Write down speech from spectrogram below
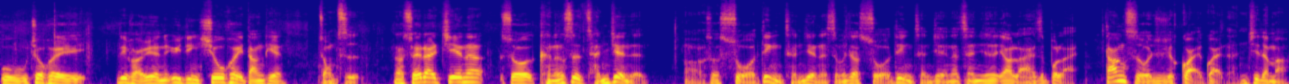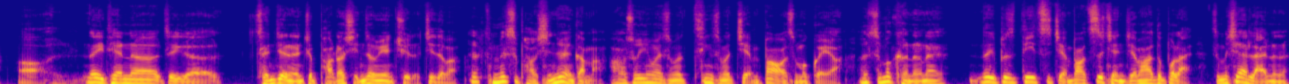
五就会立法院预定休会当天总辞，那谁来接呢？说可能是陈建仁啊，说锁定陈建仁。什么叫锁定陈建仁？那陈建仁要来还是不来？当时我就觉得怪怪的，你记得吗？哦，那一天呢，这个。陈建仁就跑到行政院去了，记得吗？那没事跑行政院干嘛？啊，说因为什么听什么简报啊，什么鬼啊？呃，怎么可能呢？那也不是第一次简报，之前简报他都不来，怎么现在来了呢？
